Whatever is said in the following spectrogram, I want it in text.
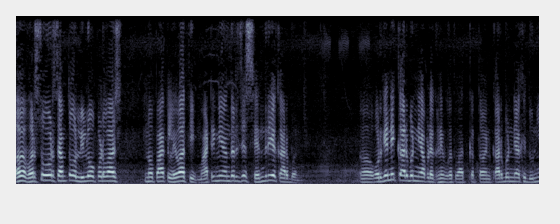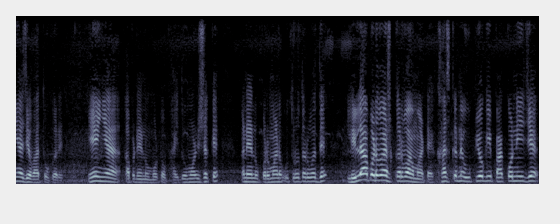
હવે વર્ષો વર્ષ આમ તો લીલો પડવાશનો પાક લેવાથી માટીની અંદર જે સેન્દ્રિય કાર્બન છે ઓર્ગેનિક કાર્બનની આપણે ઘણી વખત વાત કરતા હોય કાર્બનની આખી દુનિયા જે વાતો કરે, એ અહીંયા આપણે એનો મોટો ફાયદો મળી શકે અને એનું પ્રમાણ ઉત્તરોત્તર વધે. લીલા પડવાશ કરવા માટે ખાસ કરીને ઉપયોગી પાકોની જે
